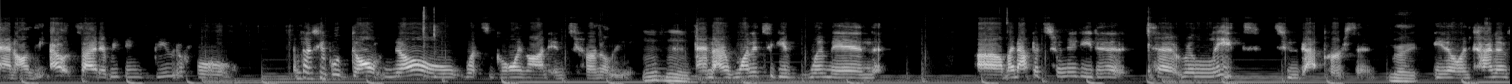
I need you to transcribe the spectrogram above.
and on the outside everything's beautiful, sometimes people don't know what's going on internally. Mm-hmm. And I wanted to give women um, an opportunity to to relate to that person. Right. You know, and kind of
